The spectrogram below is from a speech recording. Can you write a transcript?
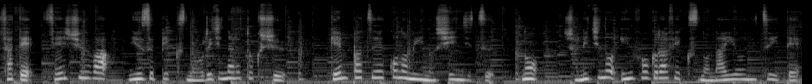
さて先週はニュースピックスのオリジナル特集原発エコノミーの真実の初日のインフォグラフィックスの内容について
